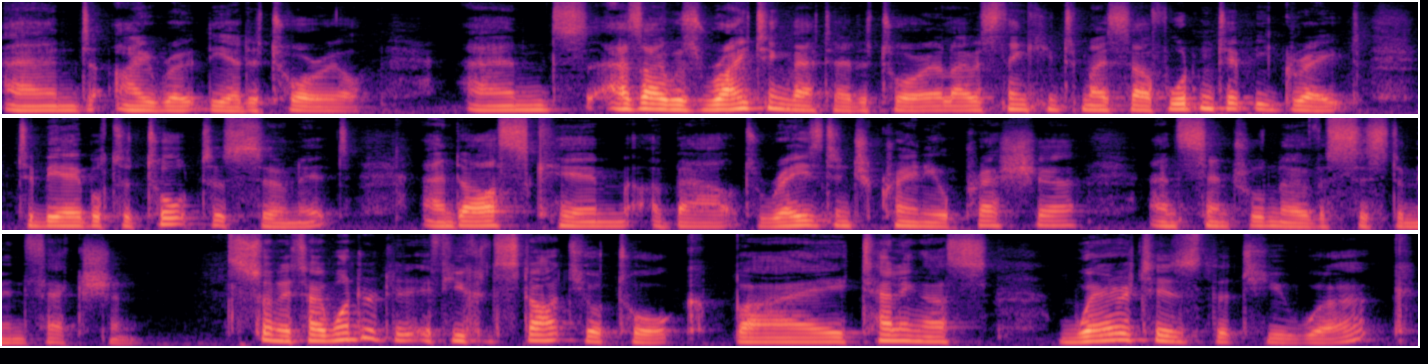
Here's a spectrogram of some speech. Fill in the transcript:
and I wrote the editorial. And as I was writing that editorial, I was thinking to myself, wouldn't it be great to be able to talk to Sunit and ask him about raised intracranial pressure and central nervous system infection? Sunit, I wondered if you could start your talk by telling us where it is that you work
